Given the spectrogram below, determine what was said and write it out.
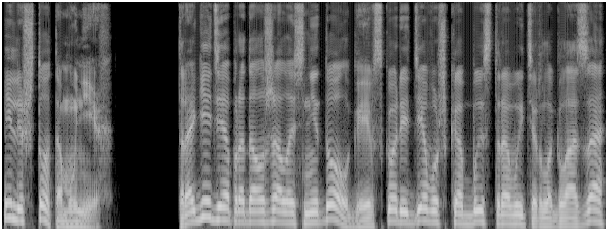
или что там у них. Трагедия продолжалась недолго, и вскоре девушка быстро вытерла глаза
